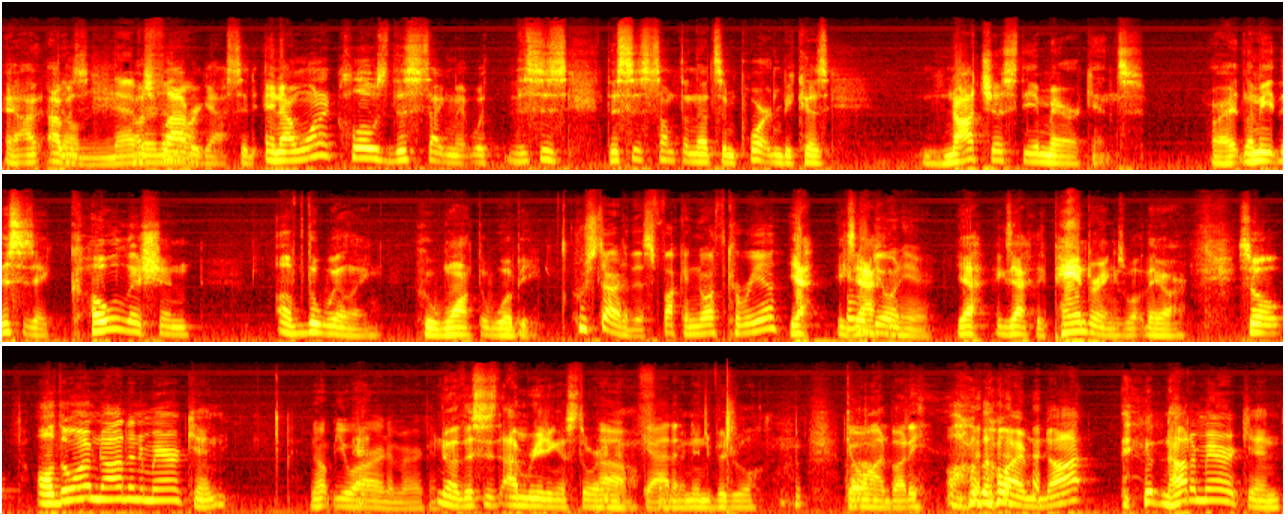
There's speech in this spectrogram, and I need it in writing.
And I, I was I was know. flabbergasted, and I want to close this segment with this is this is something that's important because not just the Americans. All right, let me. This is a coalition of the willing who want the woobie. Who started this? Fucking North Korea? Yeah, exactly. What are we doing here? Yeah, exactly. Pandering is what they are. So, although I'm not an American, Nope, you are an American. no, this is I'm reading a story Oh, now got from it. an individual. Go Um, on, buddy. although I'm not not American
